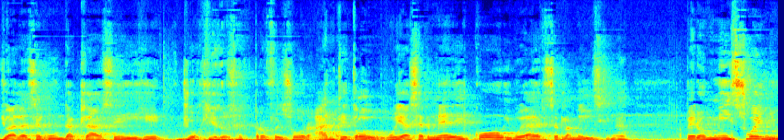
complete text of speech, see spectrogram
Yo a la segunda clase dije, yo quiero ser profesor ante todo, voy a ser médico y voy a ejercer la medicina, pero mi sueño,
